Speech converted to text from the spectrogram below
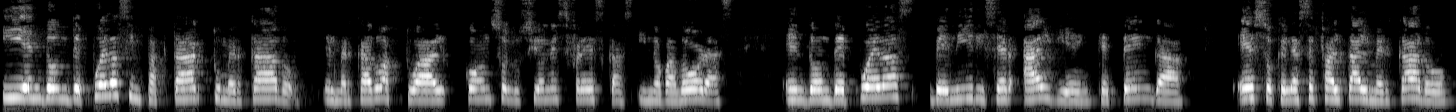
y en donde puedas impactar tu mercado, el mercado actual con soluciones frescas, innovadoras, en donde puedas venir y ser alguien que tenga eso que le hace falta al mercado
